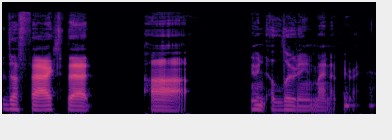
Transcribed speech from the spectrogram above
the fact that uh I mean alluding might not be right.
